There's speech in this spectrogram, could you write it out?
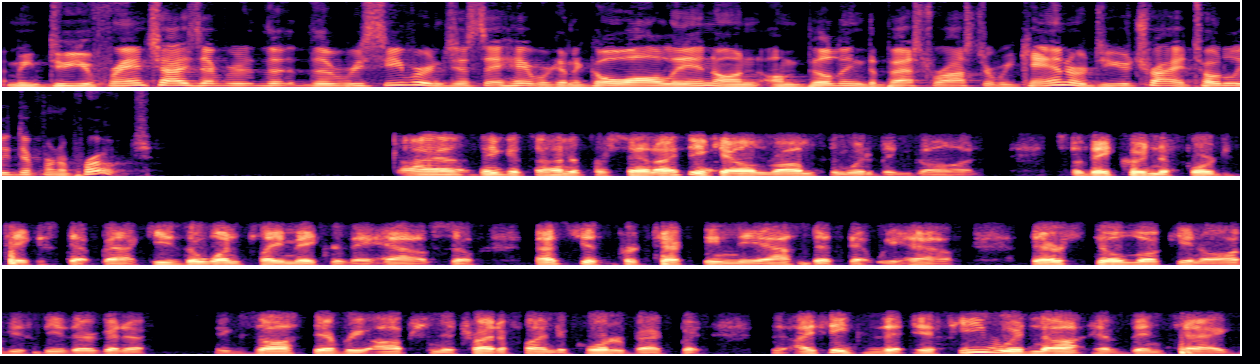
I mean, do you franchise every, the, the receiver and just say, hey, we're going to go all in on, on building the best roster we can, or do you try a totally different approach? I think it's 100%. I think Allen Robinson would have been gone. So they couldn't afford to take a step back. He's the one playmaker they have. So that's just protecting the asset that we have. They're still looking. Obviously, they're going to exhaust every option to try to find a quarterback. But I think that if he would not have been tagged,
